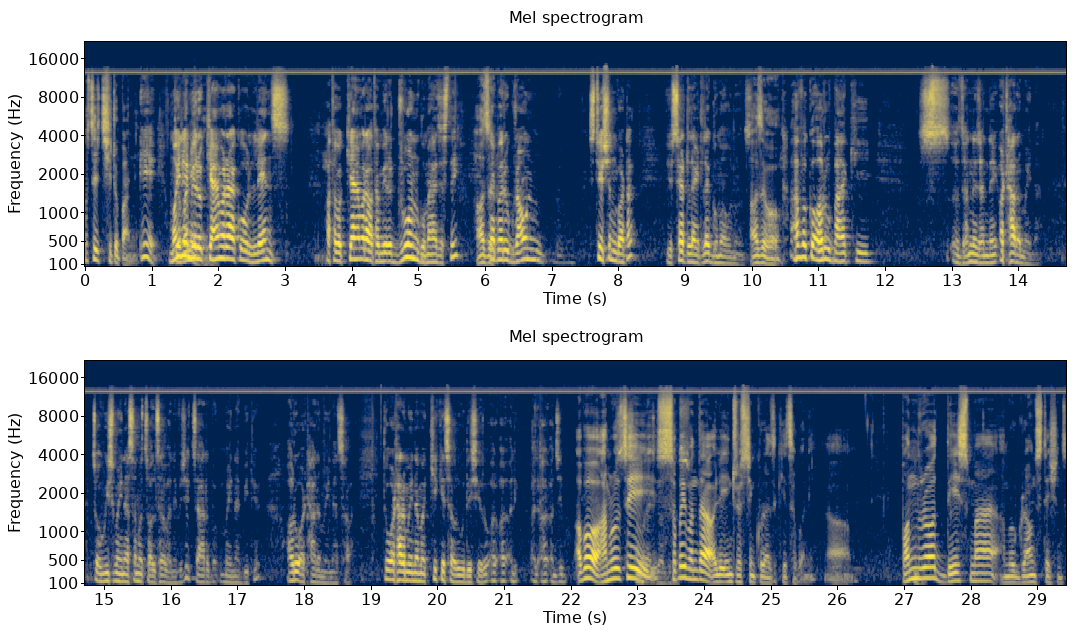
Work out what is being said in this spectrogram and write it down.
कसरी छिटो पार्ने? ए मैले मेरो क्यामेराको लेन्स अथवा क्यामेरा अथवा मेरो ड्रोन घुमाए जस्तै हजुर। तपाईँहरू ग्राउन्ड स्टेसनबाट यो सेटेलाइटलाई घुमाउनुहुन्छ हजुर हो। अबको अरू बाँकी झन्डै झन्डै अठार महिना चौबिस महिनासम्म चल्छ भनेपछि चार महिना बित्यो अरू अठार महिना छ। त्यो अठार महिनामा के के छ अरू उद्देश्यहरू? अलिक अझै अब हाम्रो चाहिँ सबैभन्दा अहिले इन्ट्रेस्टिङ कुरा चाहिँ के छ भने पन्ध्र देशमा हाम्रो ग्राउन्ड स्टेसन छ।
